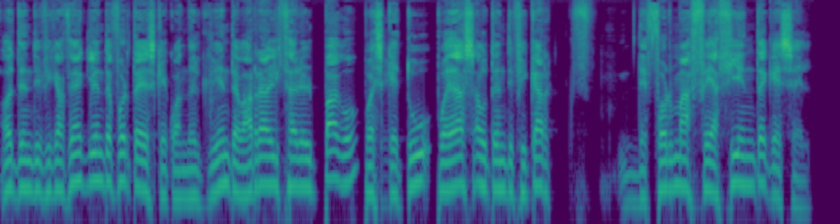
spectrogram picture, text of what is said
autentificación de cliente fuerte es que cuando el cliente va a realizar el pago, pues que tú puedas autentificar de forma fehaciente que es él.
